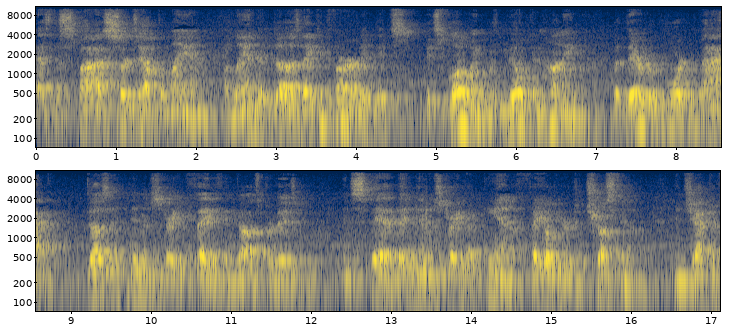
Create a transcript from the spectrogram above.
as the spies search out the land, a land that does, they confirm it, it's, it's flowing with milk and honey, but their report back doesn't demonstrate faith in God's provision. Instead, they demonstrate again a failure to trust Him. In chapter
